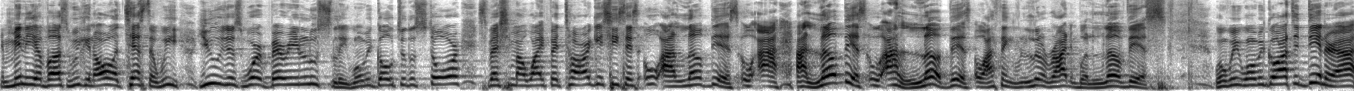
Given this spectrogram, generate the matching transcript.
And many of us, we can all attest that we use this word very loosely. When we go to the store, especially my wife at Target, she says, Oh, I love this. Oh, I, I love this. Oh, I love this. Oh, I think little Rodney would love this. When we when we go out to dinner, I,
